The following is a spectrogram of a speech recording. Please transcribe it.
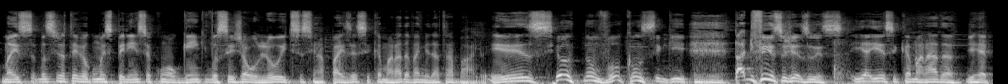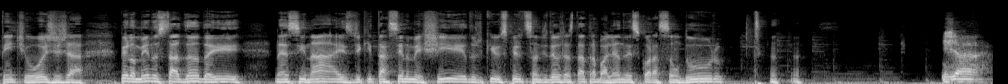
Mas você já teve alguma experiência com alguém que você já olhou e disse assim, rapaz, esse camarada vai me dar trabalho. Esse eu não vou conseguir. Tá difícil, Jesus. E aí esse camarada, de repente, hoje já, pelo menos está dando aí, né, sinais de que está sendo mexido, de que o Espírito Santo de Deus já está trabalhando nesse coração duro. Já,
